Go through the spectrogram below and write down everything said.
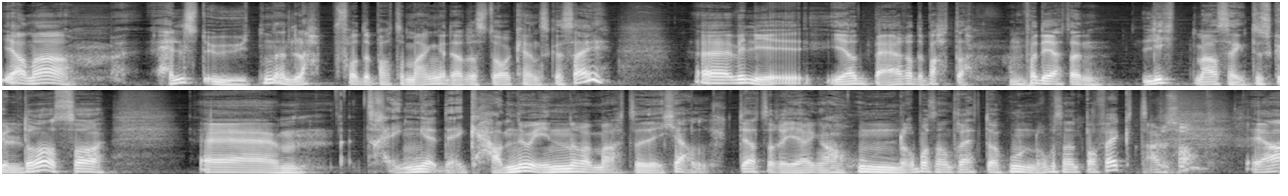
gjerne helst uten en lapp fra departementet der det står hva en skal si, eh, vil gi, gi et bedre debatter. Fordi at en litt mer senkte skuldre, så eh, trenger det, Jeg kan jo innrømme at det er ikke alltid at regjeringa har 100% rett og 100% perfekt. Er det sant? Ja,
